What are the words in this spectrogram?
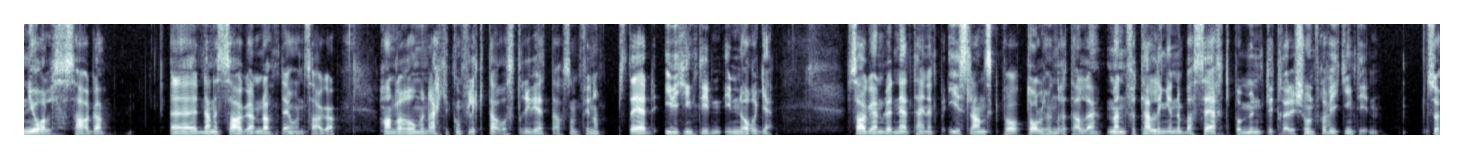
Njåls saga. Eh, denne sagaen, da, det er jo en saga, handler om en rekke konflikter og stridigheter som finner sted i vikingtiden i Norge. Sagaen ble nedtegnet på islandsk på 1200-tallet, men fortellingen er basert på muntlig tradisjon fra vikingtiden. Så,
